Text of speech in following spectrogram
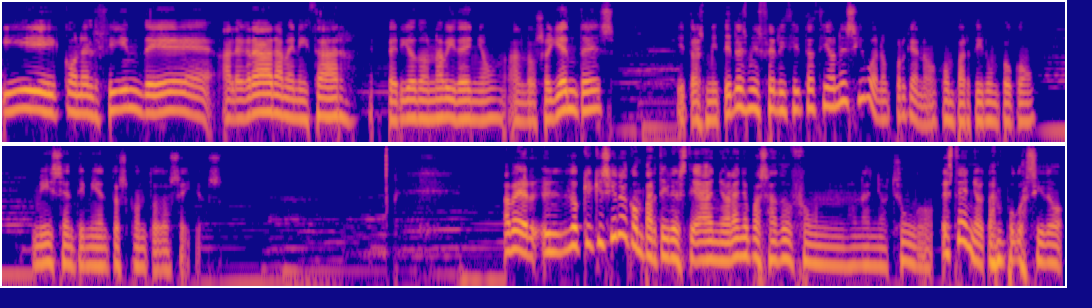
y con el fin de alegrar, amenizar el periodo navideño a los oyentes y transmitirles mis felicitaciones y bueno, ¿por qué no? Compartir un poco mis sentimientos con todos ellos. A ver, lo que quisiera compartir este año, el año pasado fue un, año chungo. Este año tampoco ha sido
